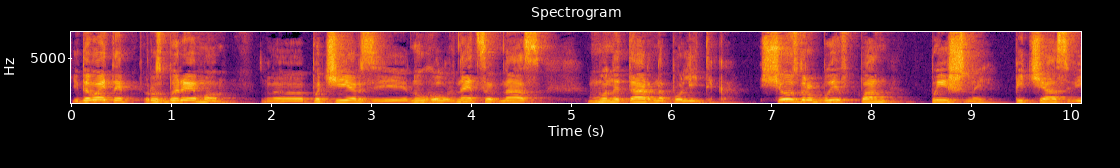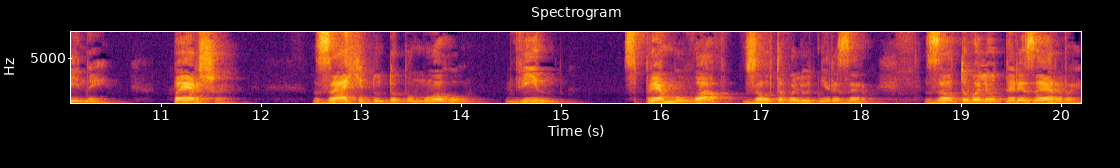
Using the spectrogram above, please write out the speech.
І давайте розберемо е, по черзі. Ну, головне, це в нас монетарна політика. Що зробив пан Пишний під час війни? Перше, західну допомогу він спрямував в золотовалютні резерви. Золотовалютні резерви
